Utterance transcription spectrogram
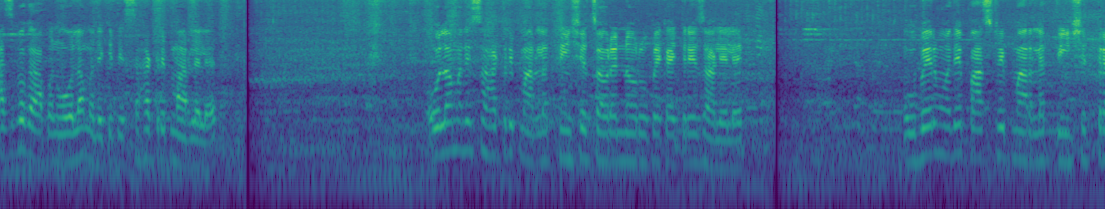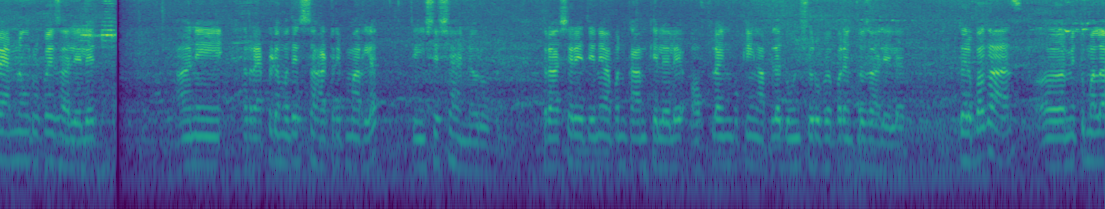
आज बघा आपण ओलामध्ये किती सहा ट्रिप मारलेल्या आहेत. ओलामध्ये सहा ट्रिप मारल्यात तीनशे चौऱ्याण्णव रुपये काहीतरी झालेले आहेत. उबेरमध्ये पाच ट्रिप मारल्यात तीनशे त्र्याण्णव रुपये झालेले आहेत. आणि रॅपिडमध्ये सहा ट्रिप मारल्यात तीनशे शहाण्णव रुपये. तर अशा रीतीने आपण काम केलेले ऑफलाईन बुकिंग आपल्या दोनशे रुपयेपर्यंत झालेले आहेत. तर बघा आज मी तुम्हाला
